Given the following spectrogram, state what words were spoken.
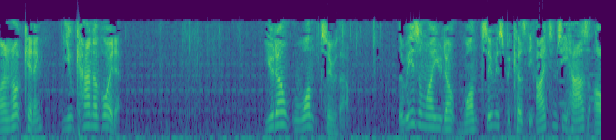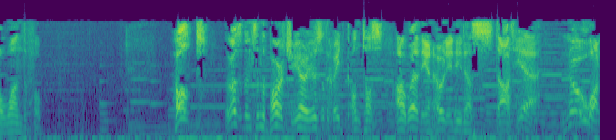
I'm not kidding. You can avoid it. You don't want to, though. The reason why you don't want to is because the items he has are wonderful. Halt! The residents in the laboratory areas of the Great Kontos are worthy and holy leaders. Start here. No one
